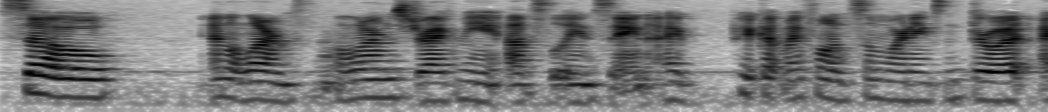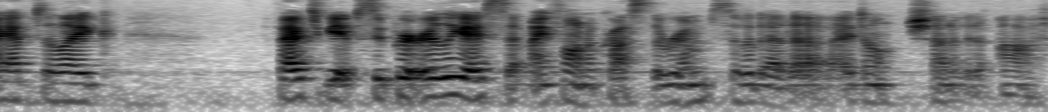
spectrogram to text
so, and alarms. Alarms drive me absolutely insane. I pick up my phone some mornings and throw it. I have to like, if I have to be up super early, I set my phone across the room so that uh, I don't shut it off.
